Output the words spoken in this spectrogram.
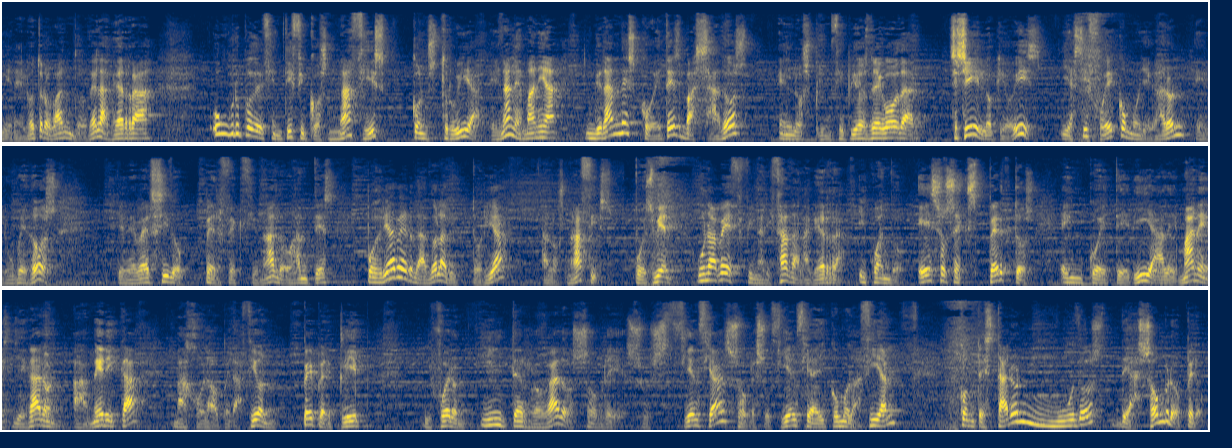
y en el otro bando de la guerra, un grupo de científicos nazis construía en Alemania grandes cohetes basados en los principios de Goddard. Sí, sí, lo que oís. Y así fue como llegaron el V2, que de haber sido perfeccionado antes, podría haber dado la victoria a los nazis. Pues bien, una vez finalizada la guerra y cuando esos expertos en cohetería alemanes llegaron a América bajo la operación Paperclip y fueron interrogados sobre sus ciencias, sobre su ciencia y cómo lo hacían, contestaron mudos de asombro. Pero,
